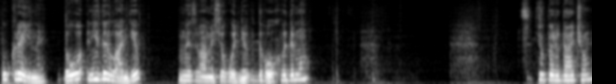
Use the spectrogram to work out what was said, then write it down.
України до Нідерландів, ми з вами сьогодні вдвох ведемо цю передачу.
